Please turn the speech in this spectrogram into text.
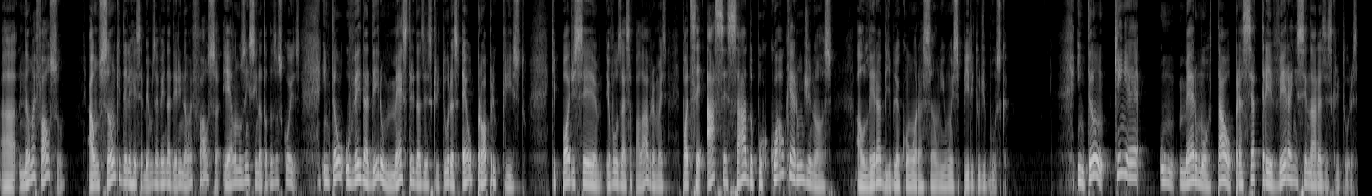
uh, não é falso. A unção que dele recebemos é verdadeira e não é falsa, e ela nos ensina todas as coisas. Então, o verdadeiro mestre das Escrituras é o próprio Cristo, que pode ser, eu vou usar essa palavra, mas pode ser acessado por qualquer um de nós ao ler a Bíblia com oração e um espírito de busca. Então, quem é um mero mortal para se atrever a ensinar as Escrituras.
